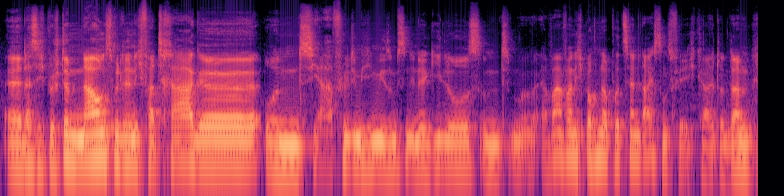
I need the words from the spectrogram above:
äh, dass ich bestimmte Nahrungsmittel nicht vertrage und ja, fühlte mich irgendwie so ein bisschen energielos und er war einfach nicht bei 100% Leistungsfähigkeit. Und dann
